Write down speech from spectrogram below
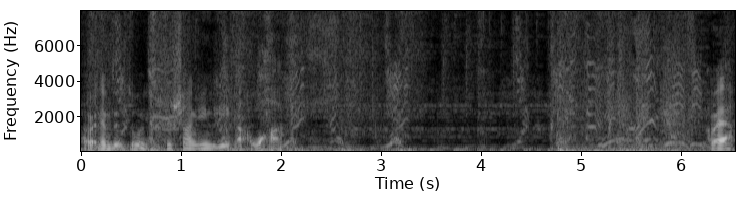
Aber nimmt so nicht so viel Schaden gegen die Gegner. Oha. aber ja.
